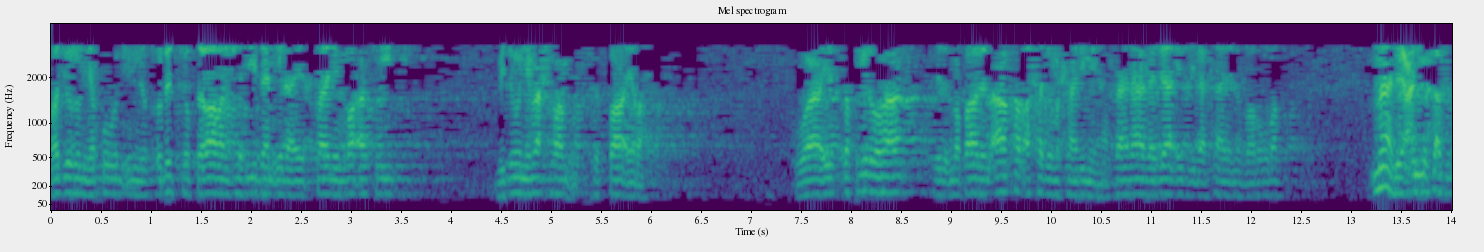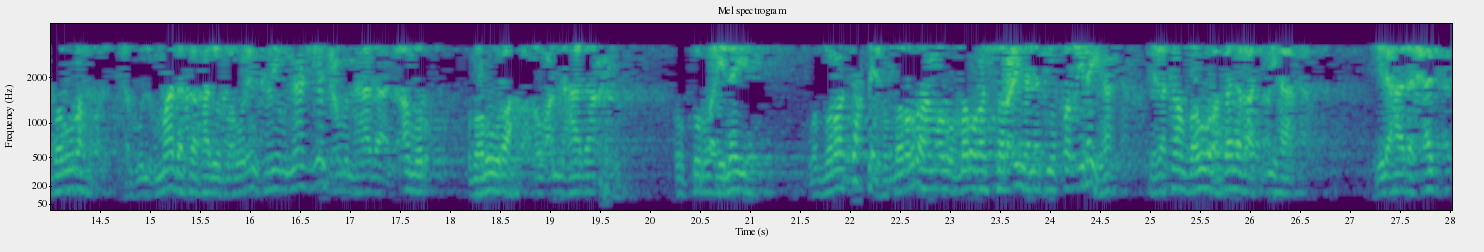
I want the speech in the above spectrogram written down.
رجل يقول إني اضطررت اضطرارا شديدا إلى إدخال امرأتي بدون محرم في الطائرة. ويستقبلها في المطار الآخر أحد محارمها. فهل هذا جائز إذا كان للضرورة؟ ما في عن مسألة الضرورة. أقول ما ذكر هذه الضرورة؟ لأن كثير من الناس يزعم أن هذا الأمر ضرورة أو أن هذا اضطر إليه. والضرورة تختلف. الضرورة الضرورة الشرعية التي يضطر إليها. إذا كان ضرورة بلغت بها إلى هذا الحد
